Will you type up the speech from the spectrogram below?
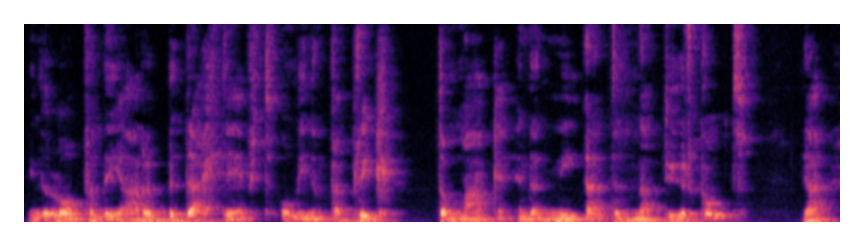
in de loop van de jaren bedacht heeft om in een fabriek te maken en dat niet uit de natuur komt, ja,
